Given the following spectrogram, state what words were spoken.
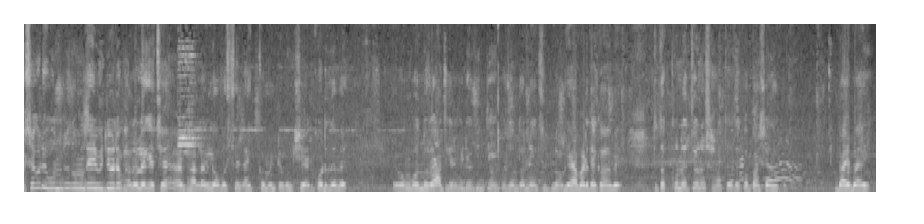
আশা করি বন্ধুরা তোমাদের এই ভিডিওটা ভালো লেগেছে। আর ভালো লাগলে অবশ্যই লাইক কমেন্ট এবং শেয়ার করে দেবে। এবং বন্ধুরা আজকের ভিডিও কিন্তু এই পর্যন্ত। নেক্সট ব্লগে আবার দেখা হবে। ততক্ষণের জন্য সাথে থেকো পাশে থেকো। Bye bye.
